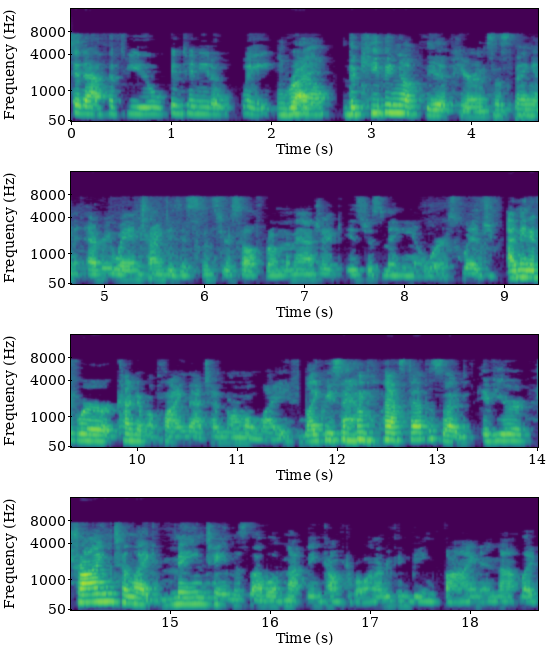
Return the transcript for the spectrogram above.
to death if you continue to wait. you Right. know? The keeping up the appearances thing in every way and trying to distance yourself from the magic is just making it worse. Which, I mean, if we're kind of applying that to normal life, like we said in the last episode, if you're trying to like maintain this level of not being comfortable and everything being fine and not like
